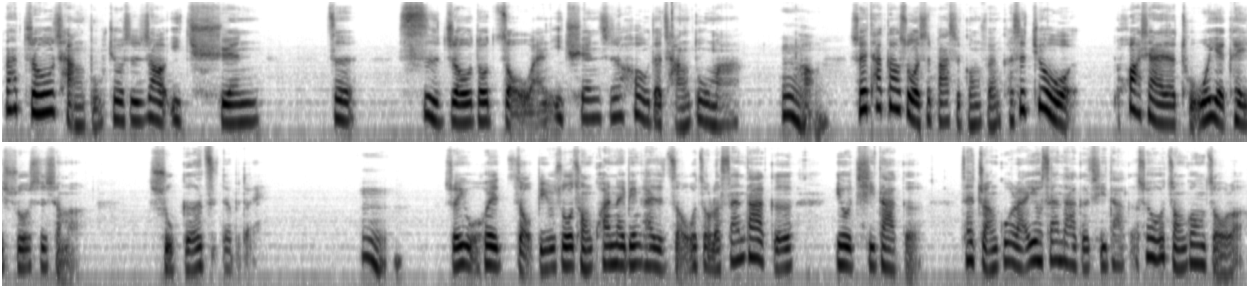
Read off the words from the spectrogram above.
那周长不就是绕一圈，这四周都走完一圈之后的长度吗？嗯，好，所以他告诉我是八十公分，可是就我画下来的图，我也可以说是什么数格子，对不对？嗯，所以我会走，比如说从宽那边开始走，我走了三大格，又七大格，再转过来又三大格，七大格，所以我总共走了。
